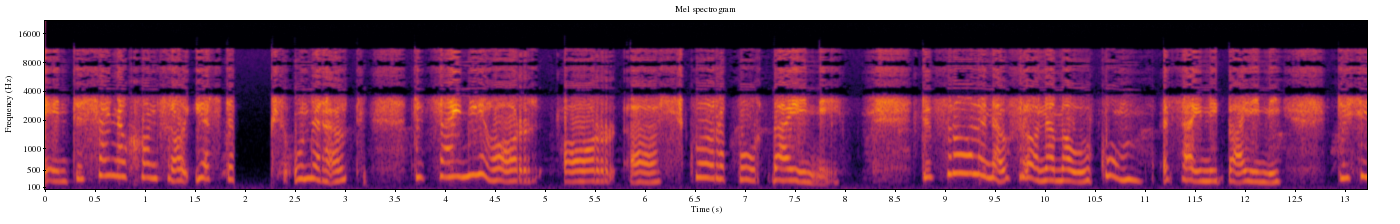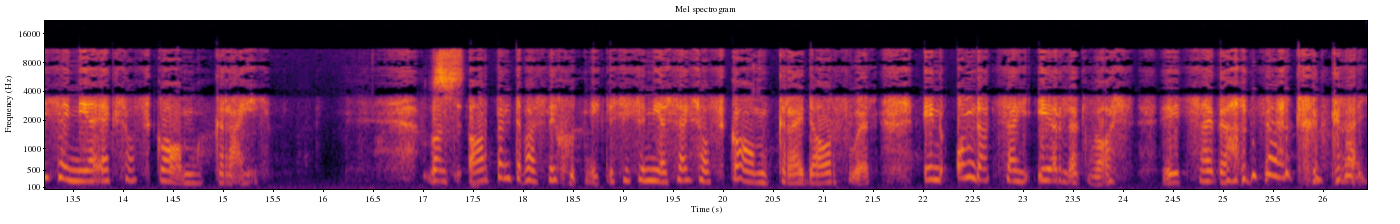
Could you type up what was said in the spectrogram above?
En toe sy nou gaan vir haar eerste onderhoud, toe sy nie haar haar uh, skoolrapport by nie. Toe vra hulle nou vra nou maar hoekom is hy nie by nie? Toe sê sy nee, ek sal skaam kry. Want haar punte was nie goed nie. Dis sy sê nee, sy sal skaam kry daarvoor. En omdat sy eerlik was, het sy wel die werk gekry.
